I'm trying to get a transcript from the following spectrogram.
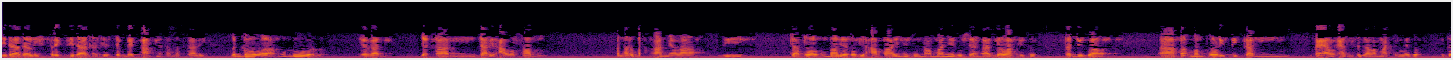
tidak ada listrik, tidak ada sistem backupnya sama sekali. Berdoa mundur, ya kan? Jangan cari alasan penerbangannya lah di jadwal kembali atau di apa ini itu namanya itu saya nggak jelas itu dan juga apa mempolitikan PLN segala macam itu itu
